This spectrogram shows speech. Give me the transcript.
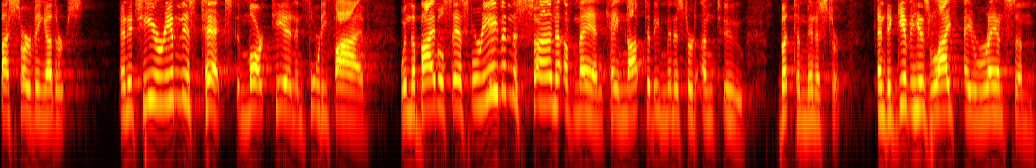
by serving others. And it's here in this text, Mark 10 and 45, when the Bible says, For even the Son of Man came not to be ministered unto, but to minister, and to give his life a ransom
